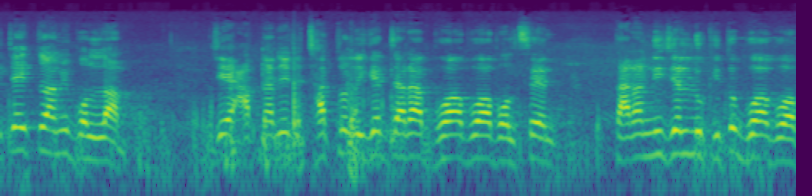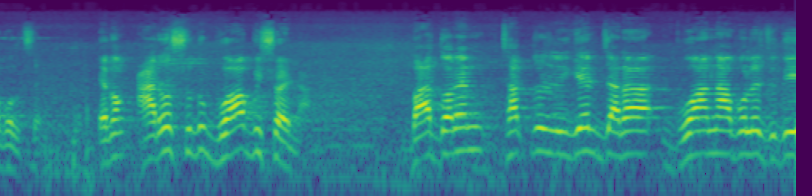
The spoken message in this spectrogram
এটাই তো আমি বললাম যে আপনার ছাত্রলীগের যারা ভুয়া ভুয়া বলছেন, তারা নিজের লোকই তো ভুয়া ভুয়া বলছেন। এবং আরও শুধু ভুয়া বিষয় না। বা ধরেন ছাত্রলীগের যারা ভুয়া না বলে যদি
